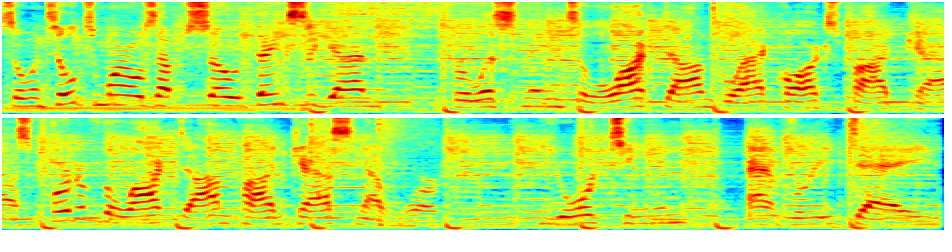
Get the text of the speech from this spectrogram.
So until tomorrow's episode, thanks again for listening to the Locked On Blackhawks podcast, part of the Locked On Podcast Network. Your team every day.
